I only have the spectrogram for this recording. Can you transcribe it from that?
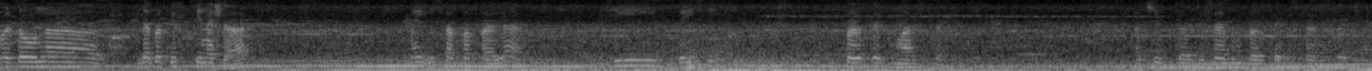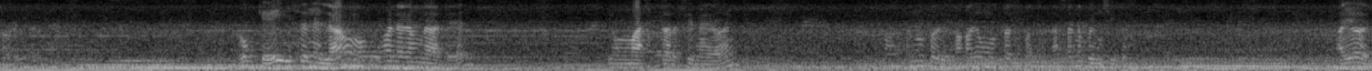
Although na level 50 na siya, may isa pa pala. Si Basic Perfect Master. Achieve 37 perfection per tutorial. Okay, isa na lang. Makuha na lang natin. Yung Master C na yun. Ah, ano ba yun? Nakalimutan pa. Nasaan na ba yung sila? Ayun.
